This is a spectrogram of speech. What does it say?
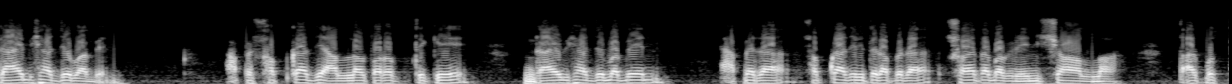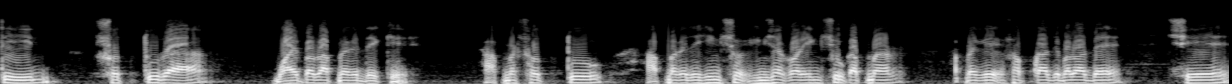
গায়েব সাহায্য পাবেন। আপনার সব কাজে আল্লাহ তরফ থেকে গায়েবী সাহায্য পাবেন। আপনারা সব কাজের ভিতরে আপনারা সহায়তা পাবেন, ইনশাআল্লাহ। তারপর তিন, শত্রুরা ভয় পাবে আপনাকে দেখে। আপনার শত্রু আপনাকে যে হিংস, হিংসা করে, হিংসুক আপনার, আপনাকে সব কাজে বাধা দেয়, সে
